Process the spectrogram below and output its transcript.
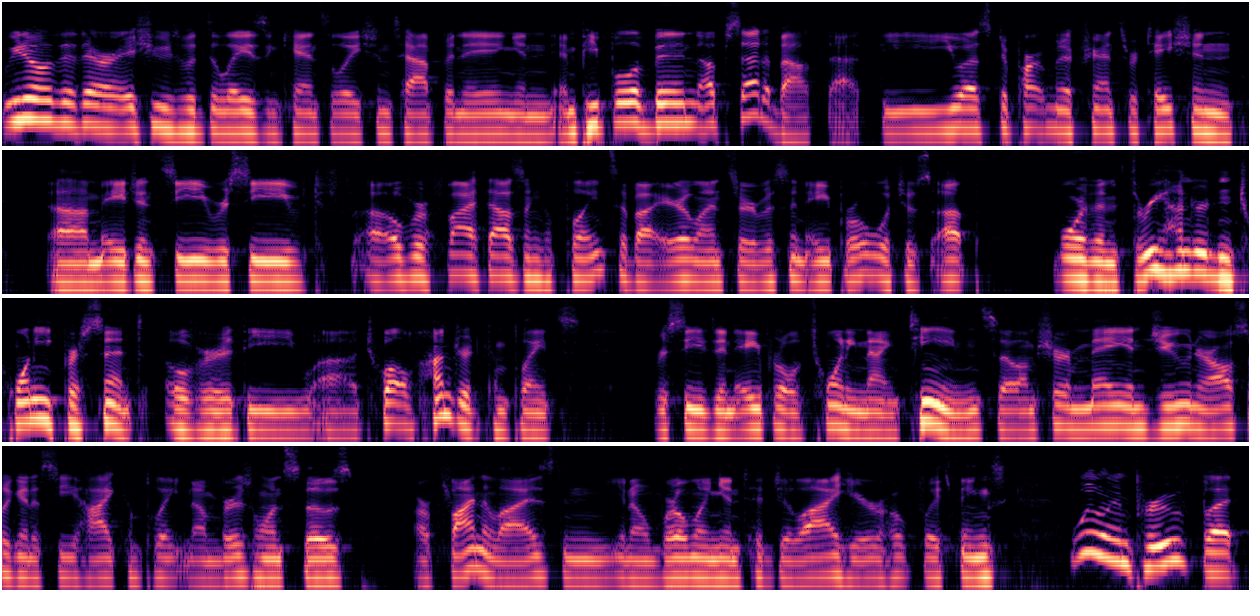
we know that there are issues with delays and cancellations happening, and, and people have been upset about that. The U.S. Department of Transportation um, agency received uh, over 5,000 complaints about airline service in April, which was up more than 320% over the uh, 1,200 complaints received in April of 2019. So I'm sure May and June are also going to see high complaint numbers once those are finalized and, you know, rolling into July here. Hopefully things will improve, but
